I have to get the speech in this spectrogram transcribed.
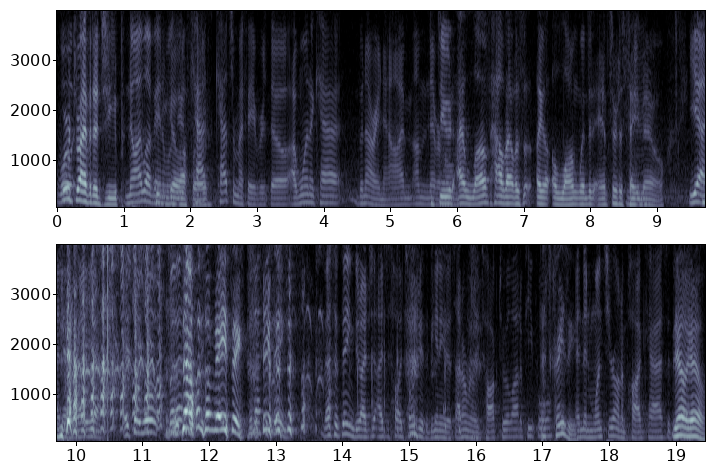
we're driving a jeep. no, I love animals. Dude. Cats, cats are my favorite though. I want a cat, but not right now. I'm, I'm never. Dude, home. I love how that was like a long-winded answer to say Mhm. no. Yeah, right? yeah. It's so well, but that was thi- amazing. that's the was thing. just like, That's the thing, dude. I, I, I told you at the beginning of this. I don't really talk to a lot of people. That's crazy. And then once you're on a podcast, it's yeah, like, yeah,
